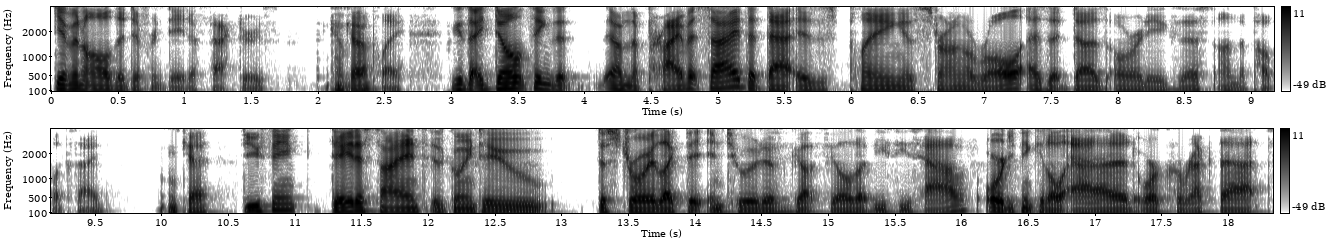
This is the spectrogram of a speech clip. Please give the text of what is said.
given all the different data factors that come Okay. into play. Because I don't think that on the private side that that is playing as strong a role as it does already exist on the public side. Okay. Do you think data science is going to destroy like the intuitive gut feel that VCs have, or do you think it'll add or correct that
